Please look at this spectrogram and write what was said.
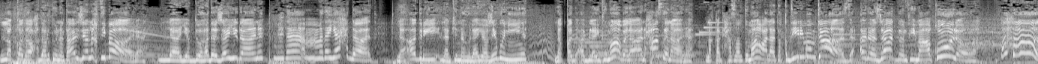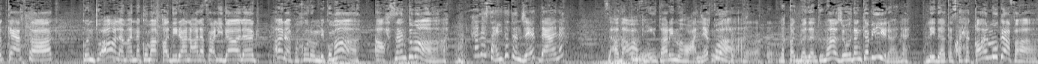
لقد أحضرت نتائج الاختبار. لا يبدو هذا جيدا. ماذا ماذا يحدث؟ لا أدري لكنه لا يعجبني. لقد أبليت ما بلاء حسنا. لقد حصلت ما على تقدير ممتاز. أنا جاد فيما أقوله. أها كفاك. كنت أعلم أنكما قادران على فعل ذلك. أنا فخور بكما. أحسنتما. أنا سعيدة جدا. سأضعها في إطار وأعلقها. لقد بذلتما جهدا كبيرا. لذا تستحقا المكافأة.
